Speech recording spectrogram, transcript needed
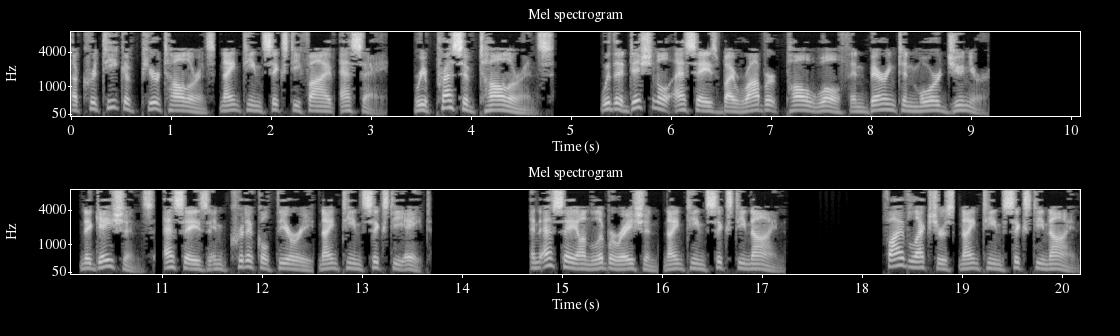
A Critique of Pure Tolerance 1965 essay, "'Repressive Tolerance' with additional essays by Robert Paul Wolff and Barrington Moore, Jr. Negations, Essays in Critical Theory 1968. An Essay on Liberation 1969. Five Lectures 1969.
